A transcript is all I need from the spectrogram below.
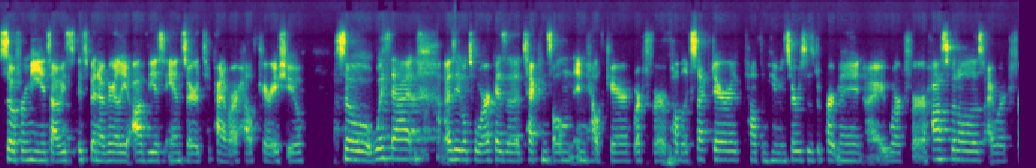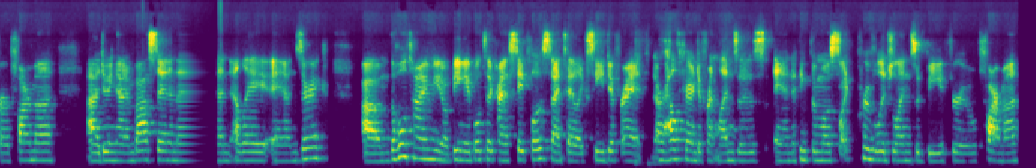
So for me, it's obvious. It's been a very obvious answer to kind of our healthcare issue. So with that, I was able to work as a tech consultant in healthcare. Worked for public sector, health and human services department. I worked for hospitals. I worked for pharma, uh, doing that in Boston, and then and LA and Zurich. Um, the whole time, you know, being able to kind of stay close and I'd say like see different or healthcare in different lenses. And I think the most like privileged lens would be through pharma,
